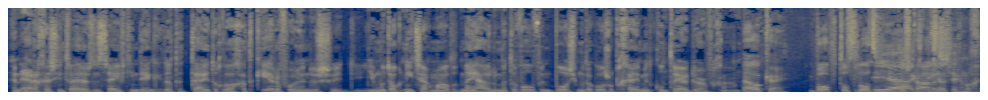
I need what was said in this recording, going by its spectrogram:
En ergens in 2017 denk ik dat de tijd toch wel gaat keren voor hun. Dus je moet ook niet zeg maar altijd meehuilen met de wolf in het bos. Je moet ook wel eens op een gegeven moment contrair durven gaan. Oké. Okay. Bob, tot slot. Ja, ik, ik zou zeggen nog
